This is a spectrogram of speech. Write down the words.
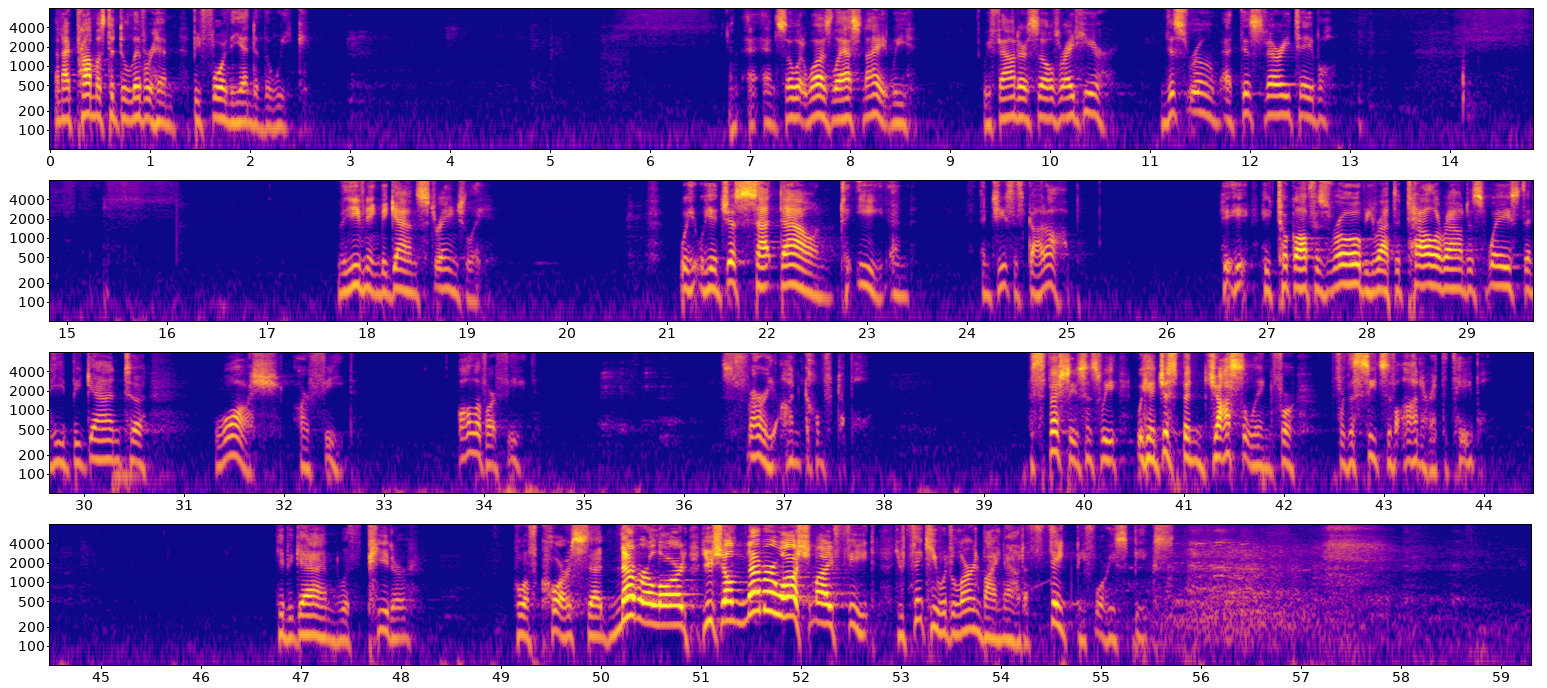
and I promised to deliver him before the end of the week. And, and so it was last night. We, we found ourselves right here, this room, at this very table. The evening began strangely. We, we had just sat down to eat, and, and Jesus got up. He, he, he took off his robe, he wrapped a towel around his waist, and he began to wash our feet, all of our feet. It's very uncomfortable, especially since we, we had just been jostling for, for the seats of honor at the table. He began with Peter, who, of course, said, Never, Lord, you shall never wash my feet. You'd think he would learn by now to think before he speaks.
